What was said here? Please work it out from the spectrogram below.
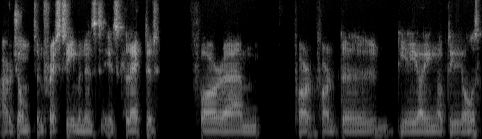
are jumped and fresh semen is is collected for um for for the the AIing of the O's.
